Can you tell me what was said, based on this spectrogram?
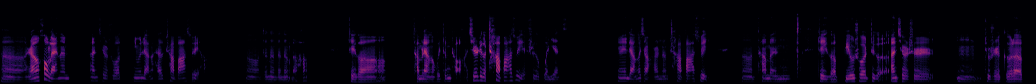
嗯，然后后来呢，安琪儿说，因为两个孩子差八岁哈，嗯，等等等等的哈，这个他们两个会争吵哈。其实这个差八岁也是个关键词，因为两个小孩能差八岁，嗯，他们这个比如说这个安琪儿是，嗯，就是隔了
